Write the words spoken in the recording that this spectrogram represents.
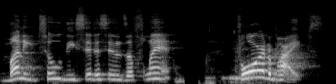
money to the citizens of Flint for the pipes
